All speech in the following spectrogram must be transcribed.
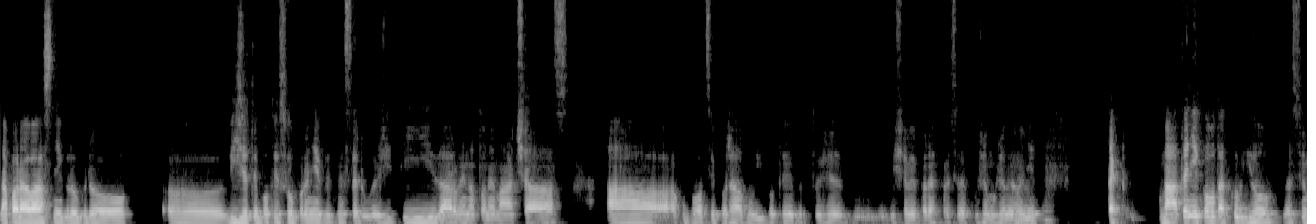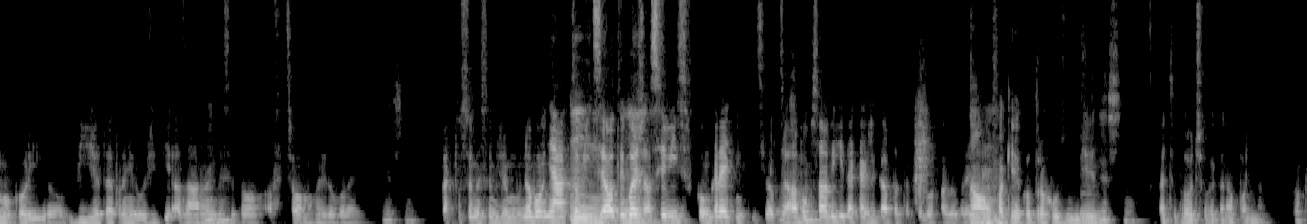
napadá vás někdo, kdo uh, ví, že ty boty jsou pro ně v biznise důležitý, zároveň na to nemá čas a, a kupovat si pořád nový boty, protože když je vypadá v praxi, tak už je může vyhodit. Tak máte někoho takového ve svém okolí, kdo ví, že to je pro ně důležitý a zároveň by Mhm. si to asi třeba mohli dovolit. Jasně. Tak to si myslím, že mu, nebo nějak to Mm, víc, jo, ty budeš mm. asi víc v konkrétní v té cílovce, ale popsal bych ji tak, jak říkal Petr, to bylo fakt dobrý. No, fakt je jako trochu zúžit, Jasně. ať to toho člověka napadne. OK.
